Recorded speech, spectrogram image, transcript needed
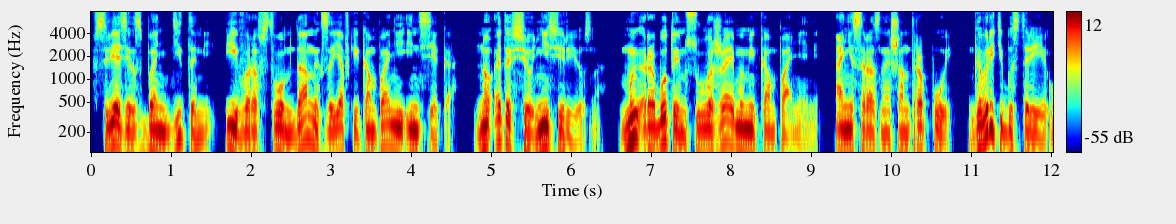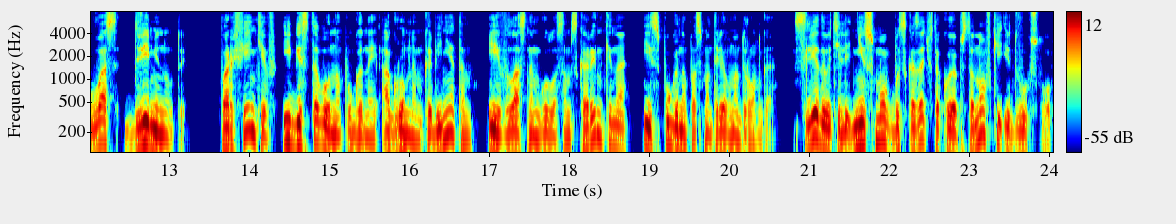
в связях с бандитами и воровством данных заявки компании Инсека. Но это все несерьезно. Мы работаем с уважаемыми компаниями, а не с разной шантропой. Говорите быстрее, у вас две минуты. Парфентьев, и без того напуганный огромным кабинетом и властным голосом Скорынкина, испуганно посмотрел на Дронга. Следователь не смог бы сказать в такой обстановке и двух слов.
